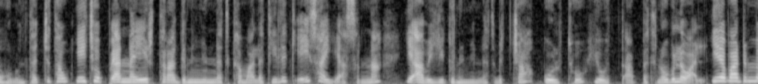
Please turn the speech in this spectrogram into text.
መሆኑን ተችተው የኢትዮጵያና የኤርትራ ግንኙነት ከማለት ይልቅ የኢሳያስና የአብይ ግንኙነት ብቻ ጎልቶ የወጣበት ነው ብለዋል። የባድመ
